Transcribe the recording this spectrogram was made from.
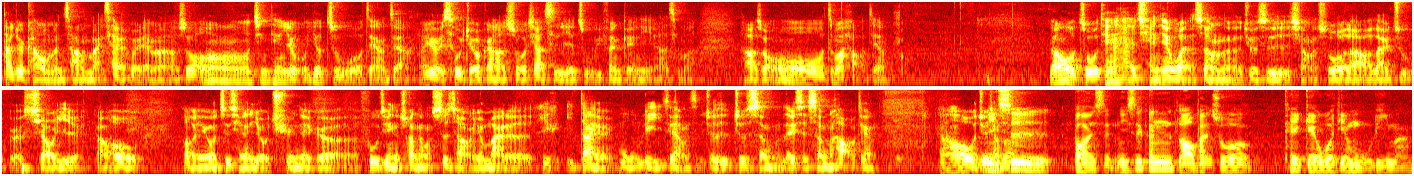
他就看我们常买菜回来嘛，说哦，今天又又煮哦这样这样。然后有一次我就有跟他说，下次也煮一份给你啊什么。他说哦这么好这样。然后我昨天还前天晚上呢，就是想说然后来煮个宵夜，然后呃，因为我之前有去那个附近的传统市场，有买了一一袋牡蛎这样子，就是就是生类似生蚝这样。然后我就你想说，是不好意思，你是跟老板说可以给我点牡蛎吗？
